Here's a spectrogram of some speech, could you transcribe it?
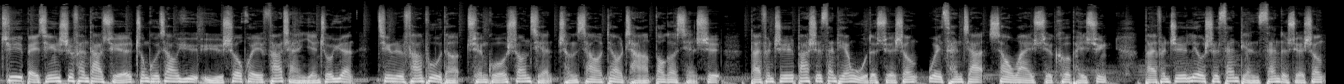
据北京师范大学中国教育与社会发展研究院近日发布的全国双减成效调查报告显示，百分之八十三点五的学生未参加校外学科培训，百分之六十三点三的学生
